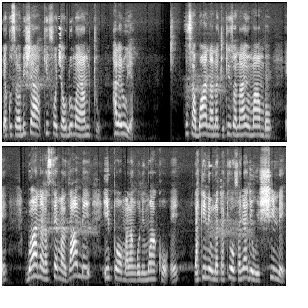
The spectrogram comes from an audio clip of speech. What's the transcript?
ya kusababisha kifo cha huduma ya mtu haleluya sasa bwana anachukizwa na hayo mambo eh. bwana anasema dhambi ipo malangoni mwako eh. lakini unatakiwa ufanyaje uishinde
